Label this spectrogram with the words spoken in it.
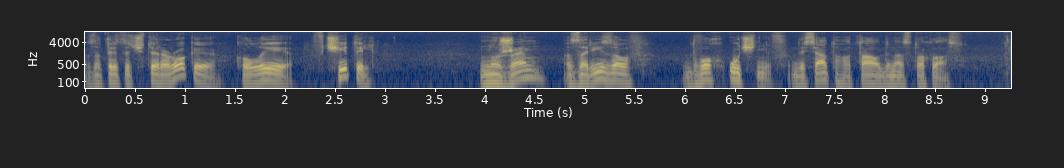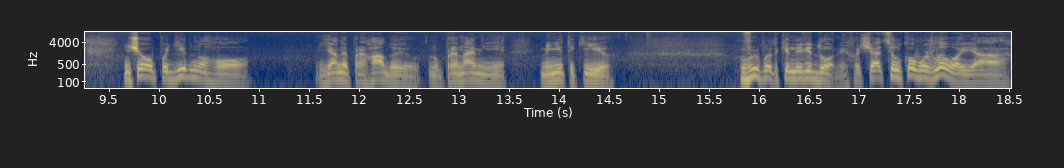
за 34 роки, коли вчитель ножем зарізав двох учнів 10 та 11 класу. Нічого подібного я не пригадую, ну, принаймні, мені такі випадки невідомі. Хоча цілком можливо, я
